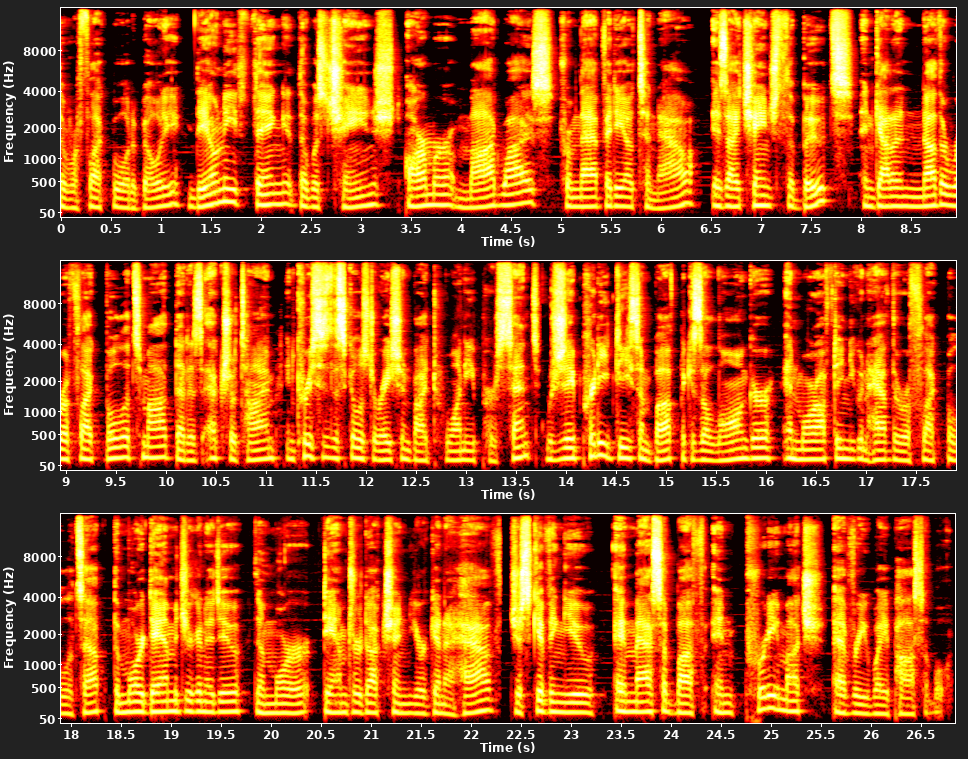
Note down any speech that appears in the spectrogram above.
the reflect bullet ability. The only thing that was changed armor mod wise from that video to now is I changed the boots and got another reflect bullets mod that is extra time, increases the skill's duration by 20%, which is a pretty decent buff because the longer and more often you can have the reflect bullets up, the more damage you're going to do, the more damage reduction you're going to have, just giving you a massive buff in pretty much every way possible.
